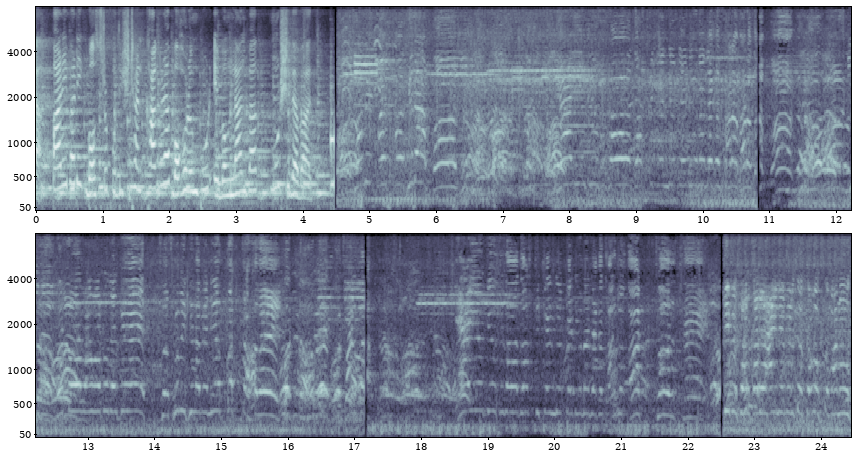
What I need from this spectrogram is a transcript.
সুনিতা পারিবারিক বস্ত্র প্রতিষ্ঠান খাগড়া বহরমপুর এবং লালবাগ মুর্শিদাবাদ। সরকারের আইনের বিরুদ্ধে সমস্ত মানুষ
